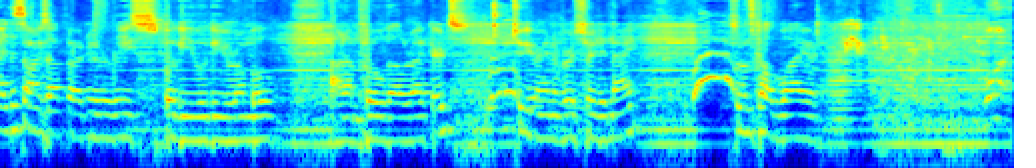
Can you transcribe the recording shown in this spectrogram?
Alright, this song's off our new release, Boogie Woogie Rumble, out on Provel Records. Two year anniversary tonight. This one's called Wired. One,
